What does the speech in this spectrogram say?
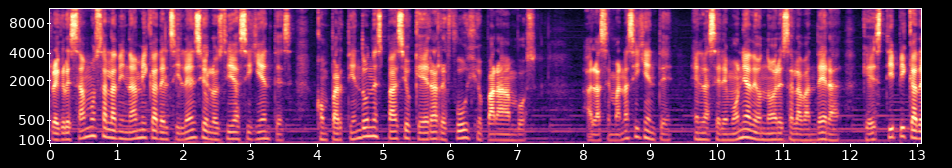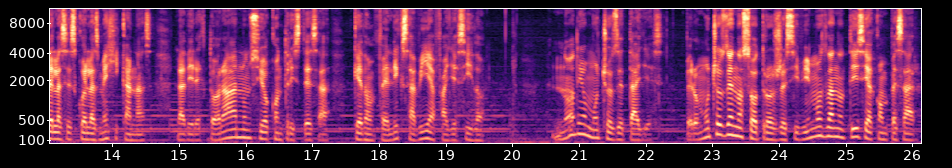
Regresamos a la dinámica del silencio los días siguientes, compartiendo un espacio que era refugio para ambos. A la semana siguiente, en la ceremonia de honores a la bandera, que es típica de las escuelas mexicanas, la directora anunció con tristeza que don Félix había fallecido. No dio muchos detalles, pero muchos de nosotros recibimos la noticia con pesar.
